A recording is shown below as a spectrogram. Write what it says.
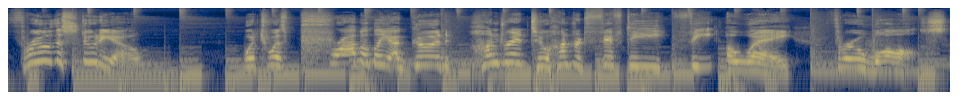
through the studio, which was probably a good 100 to 150 feet away through walls.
